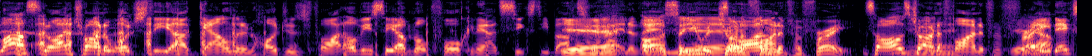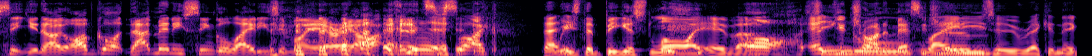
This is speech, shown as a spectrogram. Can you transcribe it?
last night trying to watch the uh, Gallen and Hodges fight. Obviously, I'm not forking out 60 bucks for yeah. main event. Oh, so you were Yeah. trying to So I'm- find it for free. So I was trying to find it for free. Yeah. Next thing you know, I've got that many single ladies in my area, and it's just like That is we- the biggest lie ever. Oh, and you're Single trying to message ladies them. who reckon they're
